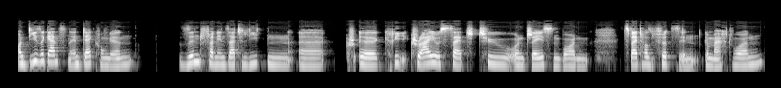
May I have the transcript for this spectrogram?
Und diese ganzen Entdeckungen sind von den Satelliten äh, äh, Cry- Cryosat 2 und Jason 1 2014 gemacht worden.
